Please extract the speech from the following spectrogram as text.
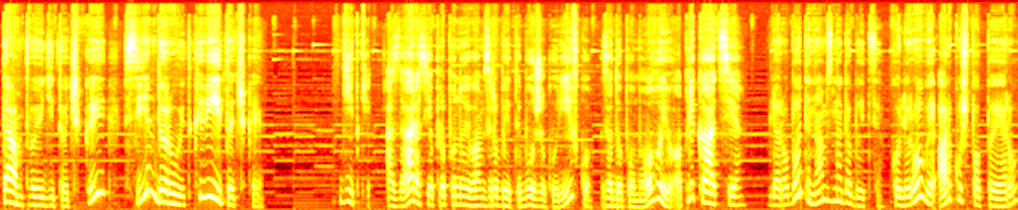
там твої діточки всім дарують квіточки. Дітки, а зараз я пропоную вам зробити Божу корівку за допомогою аплікації. Для роботи нам знадобиться кольоровий аркуш паперу,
